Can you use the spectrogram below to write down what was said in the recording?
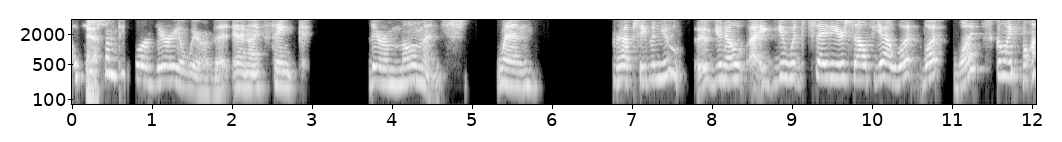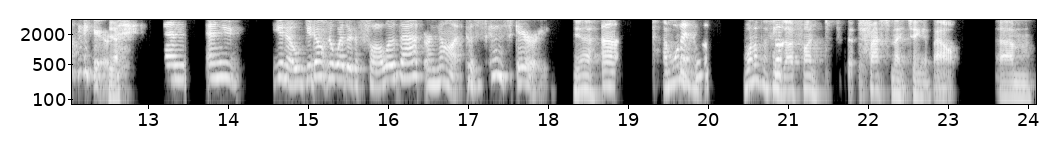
I think yeah. some people are very aware of it. And I think there are moments when perhaps even you, uh, you know, I, you would say to yourself, "Yeah, what, what, what's going on here?" Yeah. And and you, you know, you don't know whether to follow that or not because it's kind of scary. Yeah. Uh, and one but, of the, one of the things but, I find fascinating about um,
